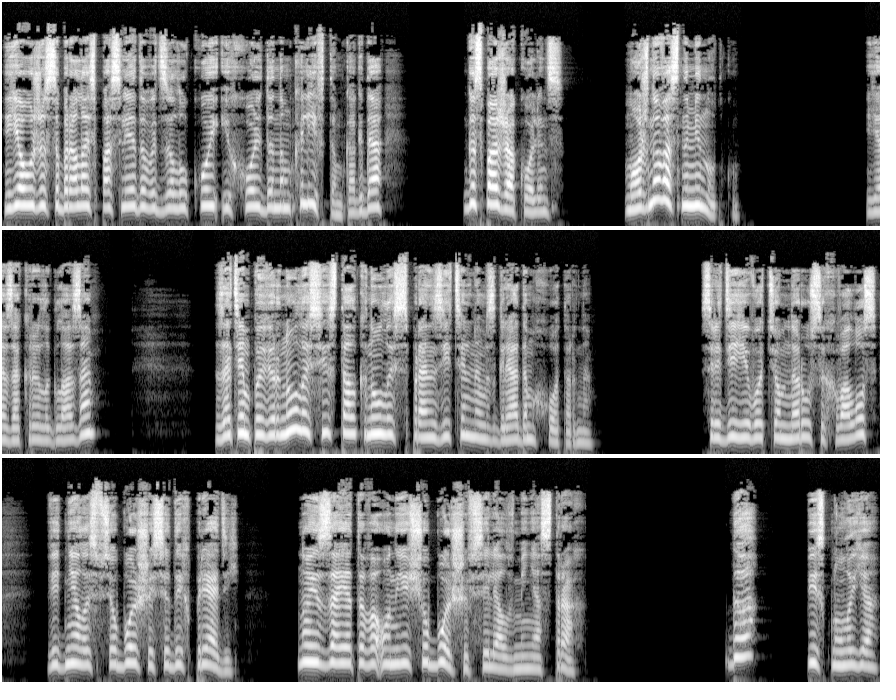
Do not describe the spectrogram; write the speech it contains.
и я уже собралась последовать за Лукой и Хольденом к лифтам, когда... «Госпожа Коллинз, можно вас на минутку?» Я закрыла глаза, затем повернулась и столкнулась с пронзительным взглядом Хоторна. Среди его темно-русых волос виднелось все больше седых прядей, но из-за этого он еще больше вселял в меня страх. «Да?» — пискнула я.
